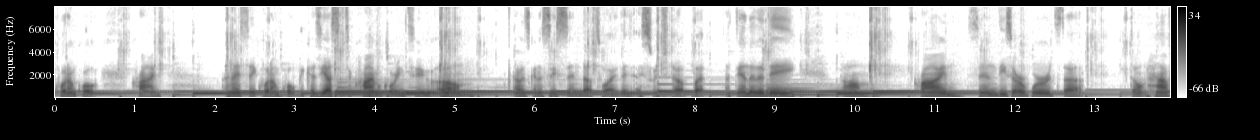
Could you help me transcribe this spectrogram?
quote unquote crime. And I say quote unquote because, yes, it's a crime according to, um, I was going to say sin, that's why they, I switched up. But at the end of the day, um, crime, sin, these are words that don't have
